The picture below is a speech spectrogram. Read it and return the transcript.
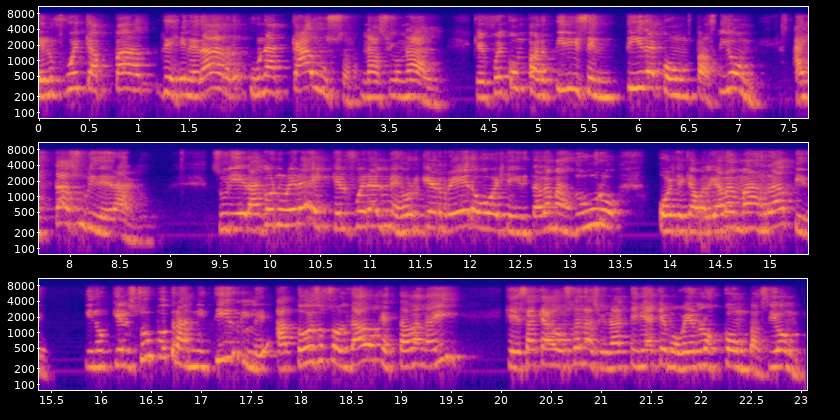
él fue capaz de generar una causa nacional que fue compartida y sentida con pasión. Ahí está su liderazgo. Su liderazgo no era el que él fuera el mejor guerrero o el que gritara más duro o el que cabalgara más rápido, sino que él supo transmitirle a todos esos soldados que estaban ahí que esa causa nacional tenía que moverlos con pasión.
